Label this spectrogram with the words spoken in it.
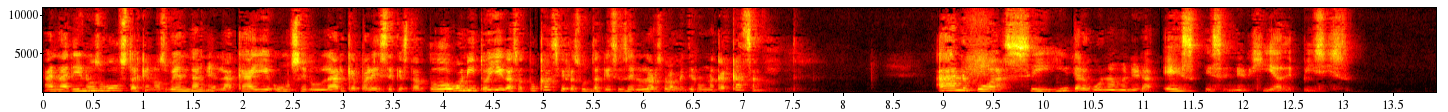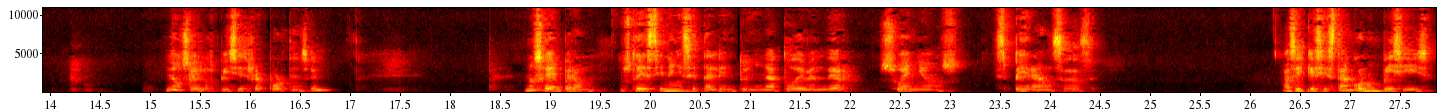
A nadie nos gusta que nos vendan en la calle un celular que parece que está todo bonito, llegas a tu casa y resulta que ese celular solamente era una carcasa. Algo así, de alguna manera, es esa energía de Pisces. No sé, los Pisces, repórtense. No sé, pero ustedes tienen ese talento innato de vender sueños, esperanzas. Así que si están con un Piscis,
